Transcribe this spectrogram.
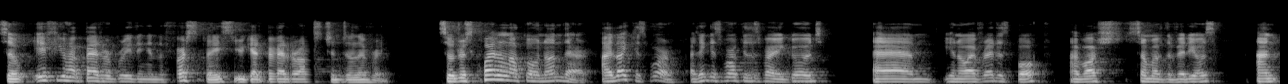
So if you have better breathing in the first place, you get better oxygen delivery. So there's quite a lot going on there. I like his work. I think his work is very good. Um, you know, I've read his book. I watched some of the videos, and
